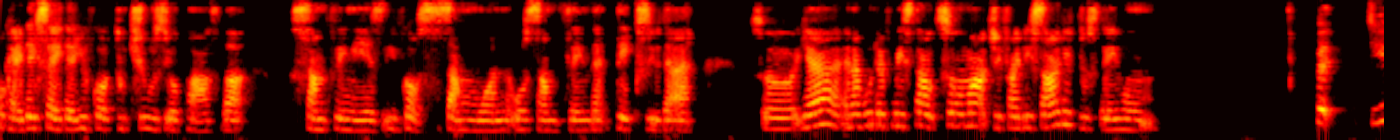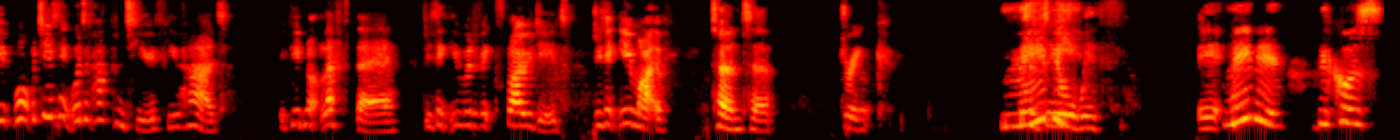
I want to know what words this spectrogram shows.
okay. They say that you've got to choose your path, but something is you've got someone or something that takes you there. So yeah, and I would have missed out so much if I decided to stay home. But do you? What would you think would have happened to you if you had, if you'd not left there? Do you think you would have exploded? Do you think you might have turned to drink Maybe to deal with it? Maybe because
